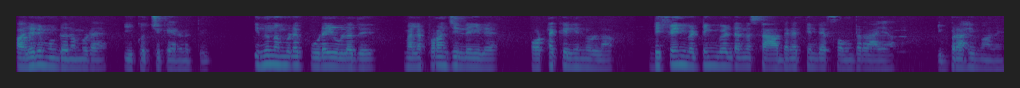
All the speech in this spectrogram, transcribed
പലരുമുണ്ട് നമ്മുടെ ഈ കൊച്ചു കേരളത്തിൽ. ഇന്ന് നമ്മുടെ കൂടെയുള്ളത് മലപ്പുറം ജില്ലയിലെ കോട്ടക്കൽ നിന്നുള്ള ഡിഫൈൻ വെഡിങ് വേൾഡ് എന്ന സ്ഥാപനത്തിന്റെ ഫൗണ്ടറായ ഇബ്രാഹിമാണ്.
